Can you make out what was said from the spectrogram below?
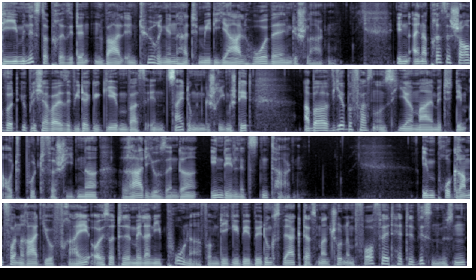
Die Ministerpräsidentenwahl in Thüringen hat medial hohe Wellen geschlagen. In einer Presseschau wird üblicherweise wiedergegeben, was in Zeitungen geschrieben steht, aber wir befassen uns hier mal mit dem Output verschiedener Radiosender in den letzten Tagen. Im Programm von Radio Frei äußerte Melanie Pohner vom DGB Bildungswerk, dass man schon im Vorfeld hätte wissen müssen,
